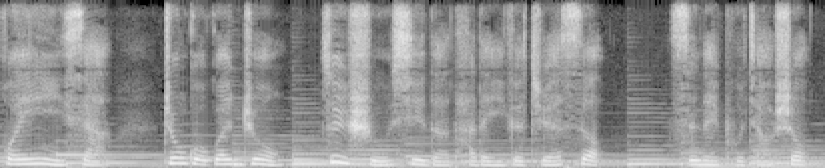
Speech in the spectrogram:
回忆一下。中国观众最熟悉的他的一个角色，斯内普教授。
